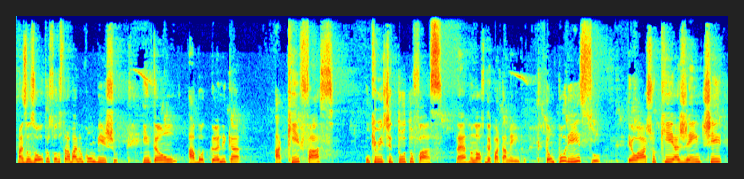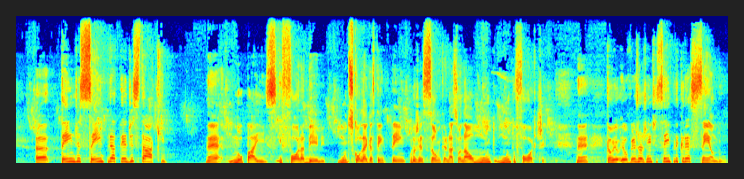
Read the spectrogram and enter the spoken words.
mas os outros todos trabalham com bicho. Então a botânica aqui faz o que o Instituto faz, né? no nosso departamento. Então por isso eu acho que a gente uh, tende sempre a ter destaque. Né, no país e fora dele. Muitos colegas têm, têm projeção internacional muito, muito forte. Né? Então eu, eu vejo a gente sempre crescendo,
